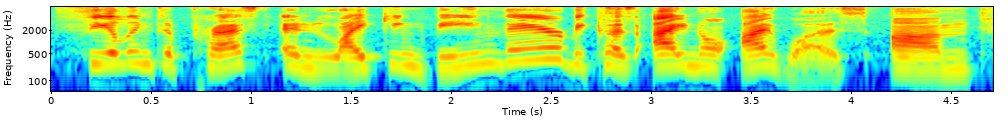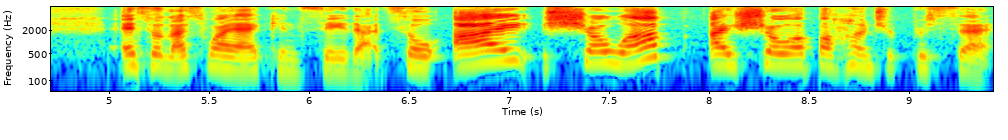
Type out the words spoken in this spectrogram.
feeling depressed and liking being there because I know I was. Um, and so that's why I can say that. So I show up, I show up 100%.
